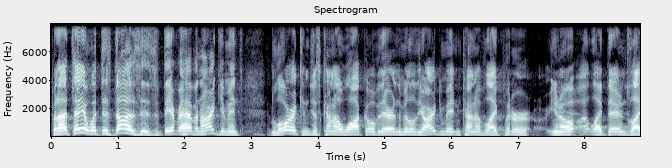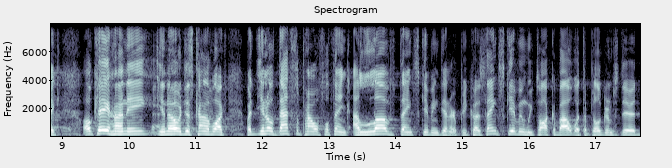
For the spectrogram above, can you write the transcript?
But I'll tell you what this does is if they ever have an argument. Laura can just kind of walk over there in the middle of the argument and kind of like put her you know, uh, like there and like, okay, honey, you know, just kind of walk. But, you know, that's the powerful thing. I love Thanksgiving dinner because Thanksgiving, we talk about what the pilgrims did,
